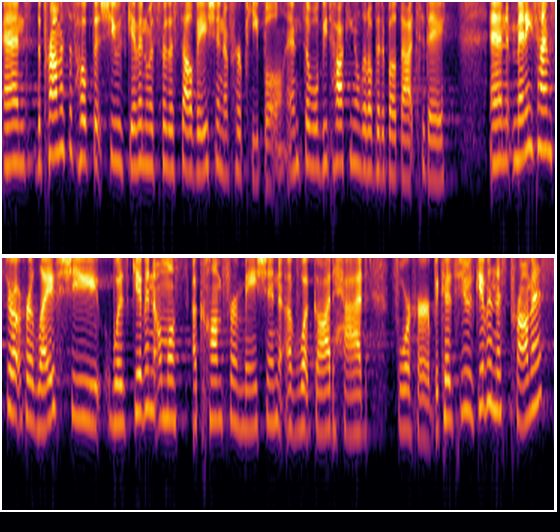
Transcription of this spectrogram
And the promise of hope that she was given was for the salvation of her people. And so we'll be talking a little bit about that today. And many times throughout her life, she was given almost a confirmation of what God had for her because she was given this promise.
